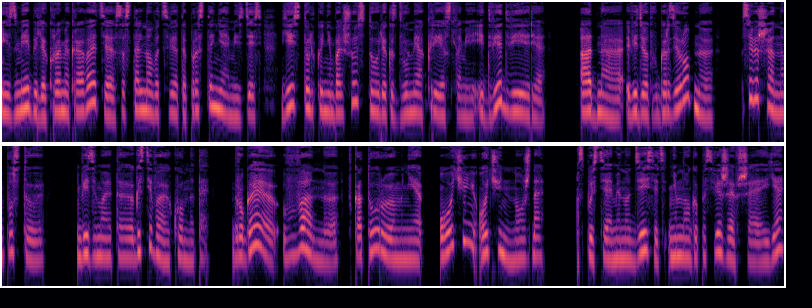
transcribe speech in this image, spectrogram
Из мебели, кроме кровати с остального цвета простынями здесь, есть только небольшой столик с двумя креслами и две двери. Одна ведет в гардеробную, совершенно пустую. Видимо, это гостевая комната. Другая — в ванную, в которую мне очень-очень нужно. Спустя минут десять, немного посвежевшая, я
